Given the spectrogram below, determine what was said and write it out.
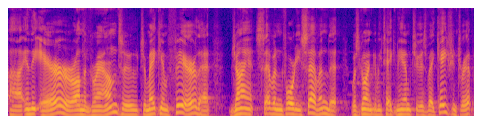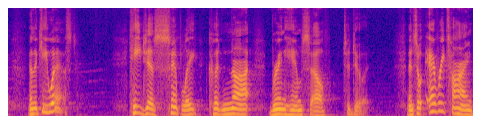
uh, in the air or on the ground to, to make him fear that giant 747 that was going to be taking him to his vacation trip in the Key West. He just simply could not bring himself to do it. And so every time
